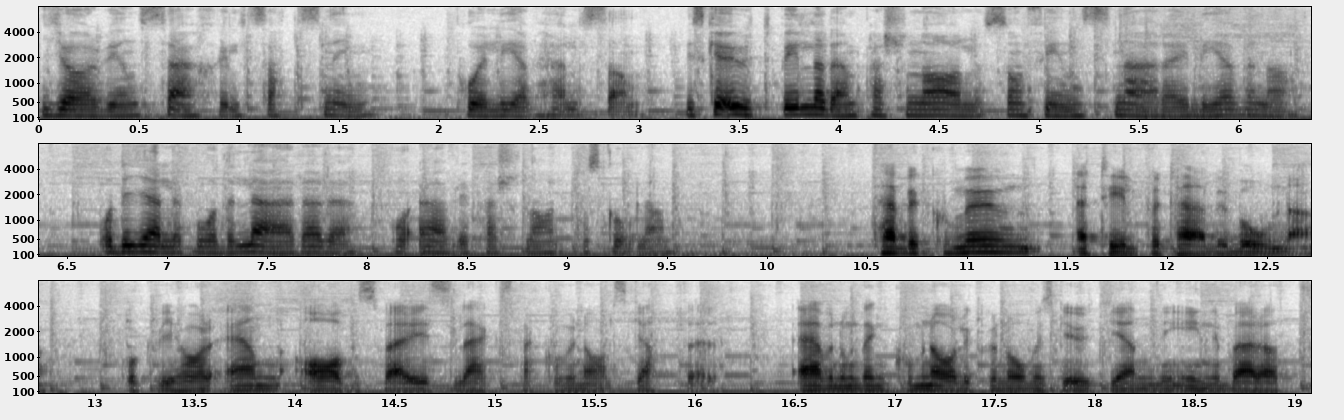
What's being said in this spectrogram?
gör vi en särskild satsning på elevhälsan. Vi ska utbilda den personal som finns nära eleverna och det gäller både lärare och övrig personal på skolan. Täby kommun är till för Täbyborna och vi har en av Sveriges lägsta kommunalskatter. Även om den kommunalekonomiska utjämningen innebär att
